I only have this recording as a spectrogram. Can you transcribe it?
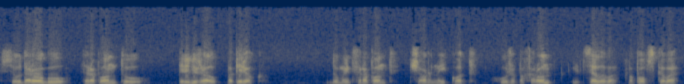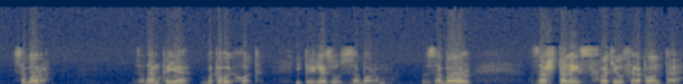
Всю дорогу Ферапонту перебежал поперек. Думает Ферапонт, черный кот хуже похорон и целого Поповского собора. Задам-ка я боковой ход и перелезу с забором. Забор за штаны схватил Ферапонта.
